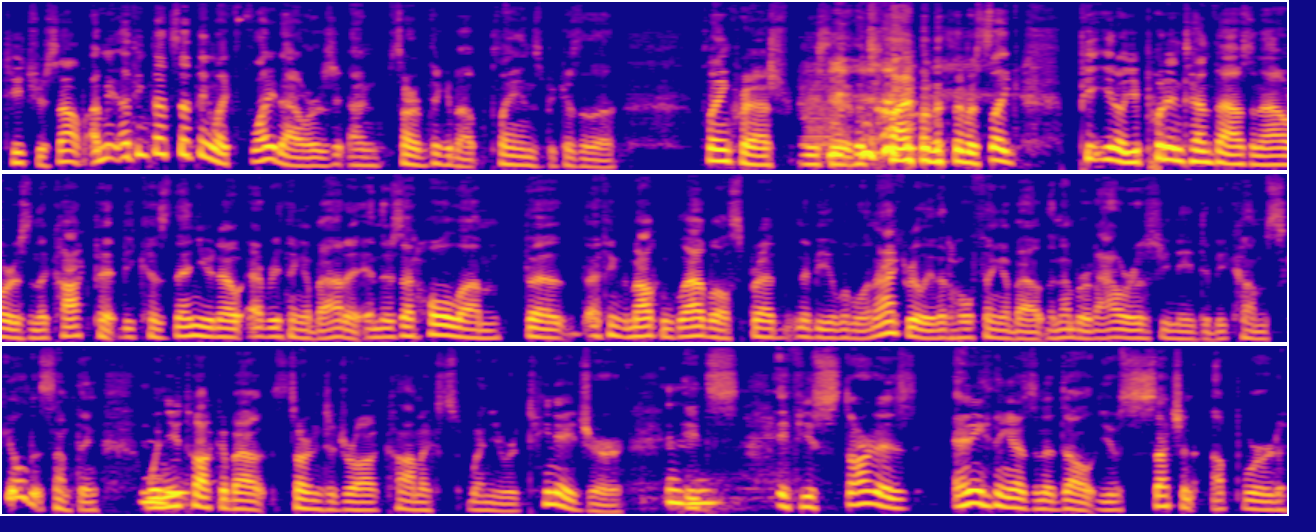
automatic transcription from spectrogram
teach yourself. I mean, I think that's the thing like flight hours. I'm sorry, I'm thinking about planes because of the, plane crash recently at the time of this. It's like, you know, you put in 10,000 hours in the cockpit because then you know everything about it. And there's that whole, um, the, I think the Malcolm Gladwell spread maybe a little inaccurately, that whole thing about the number of hours you need to become skilled at something. When you talk about starting to draw comics when you were a teenager, it's, if you start as anything as an adult, you have such an upward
